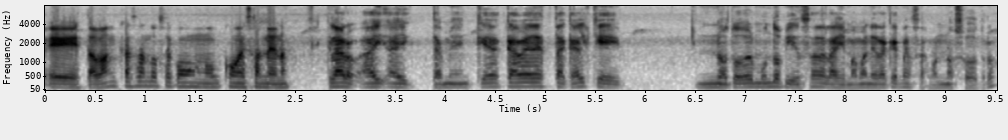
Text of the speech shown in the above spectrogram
eh, estaban casándose con, con esas nenas. Claro, hay, hay también que cabe destacar que no todo el mundo piensa de la misma manera que pensamos nosotros.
